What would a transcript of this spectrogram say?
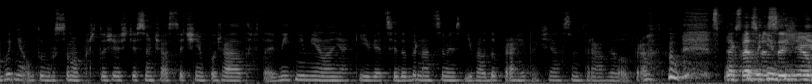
hodně autobusem, protože ještě jsem částečně pořád v té Vídni měla nějaké věci, do Brna jsem jezdívala do Prahy, takže já jsem trávila opravdu spoustu Takhle jsme se, že jo,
